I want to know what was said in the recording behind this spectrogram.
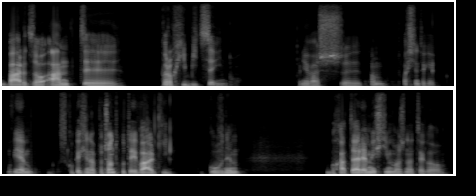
bardzo antyprohibicyjną, ponieważ tam właśnie tak jak mówiłem, skupia się na początku tej walki głównym bohaterem, jeśli można tego.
